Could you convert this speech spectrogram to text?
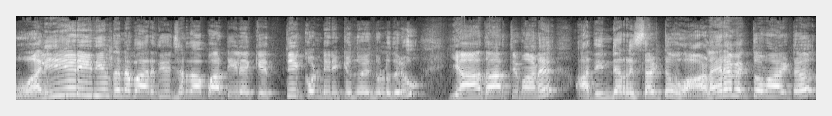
വലിയ രീതിയിൽ തന്നെ ഭാരതീയ ജനതാ പാർട്ടിയിലേക്ക് എത്തിക്കൊണ്ടിരിക്കുന്നു എന്നുള്ളതൊരു യാഥാർത്ഥ്യമാണ്. അതിന്റെ റിസൾട്ട് വളരെ വ്യക്തമായിട്ട്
